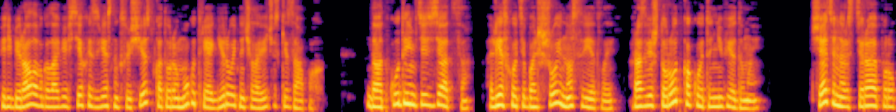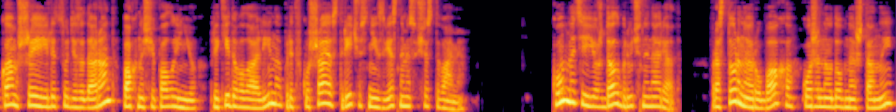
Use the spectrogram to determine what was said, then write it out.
Перебирала в голове всех известных существ, которые могут реагировать на человеческий запах. Да откуда им здесь взяться? Лес хоть и большой, но светлый. Разве что рот какой-то неведомый. Тщательно растирая по рукам, шее и лицу дезодорант, пахнущий полынью, прикидывала Алина, предвкушая встречу с неизвестными существами. В комнате ее ждал брючный наряд. Просторная рубаха, кожаные удобные штаны,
